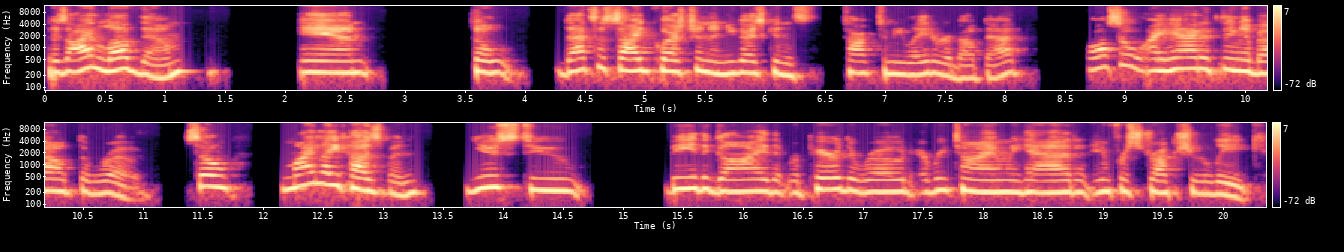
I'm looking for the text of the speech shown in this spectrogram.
Because I love them. And so that's a side question, and you guys can talk to me later about that. Also, I had a thing about the road. So my late husband used to be the guy that repaired the road every time we had an infrastructure leak,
